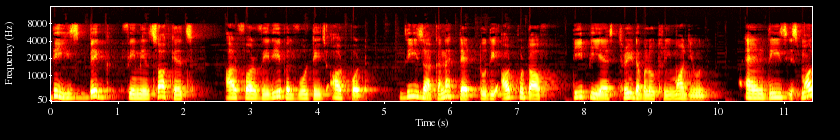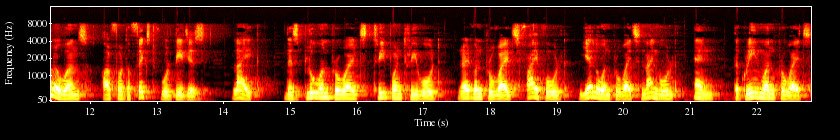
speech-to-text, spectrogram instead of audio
These big female sockets are for variable voltage output. These are connected to the output of DPS3003 module and these smaller ones are for the fixed voltages like this blue one provides 3.3 volt, red one provides 5 volt, yellow one provides 9 volt and the green one provides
